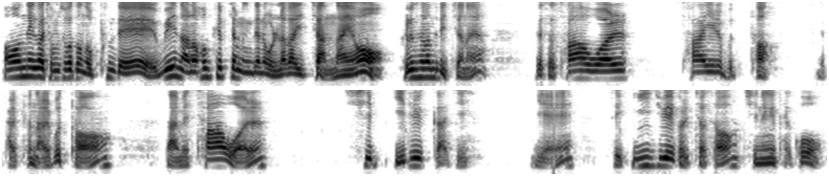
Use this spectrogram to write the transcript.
어, 내가 점수가 더 높은데 왜 나는 허급협정 명단에 올라가 있지 않나요? 그런 사람들 있잖아요. 그래서 4월 4일부터 발표 날부터 그다음에 4월 11일까지 예, 2주에 걸쳐서 진행이 되고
